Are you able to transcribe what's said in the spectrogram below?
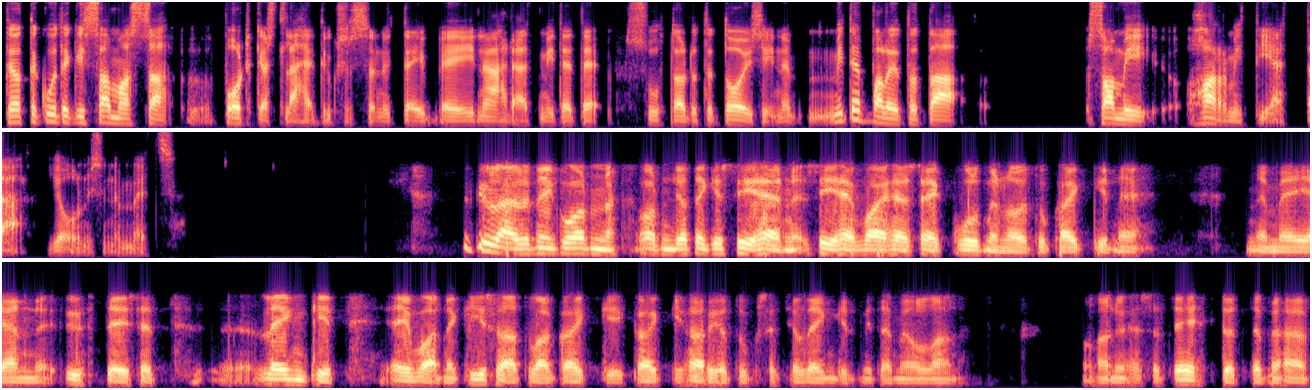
te olette kuitenkin samassa podcast-lähetyksessä, nyt ei, ei nähdä, että miten te suhtaudutte toisiin. Miten paljon tota, Sami harmitti jättää Jouni sinne metsään? Kyllä se niin on, on jotenkin siihen, siihen vaiheeseen kulminoitu kaikki ne, ne meidän yhteiset lenkit, ei vaan ne kisat, vaan kaikki, kaikki harjoitukset ja lenkit, mitä me ollaan, ollaan yhdessä tehty. Että mehän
